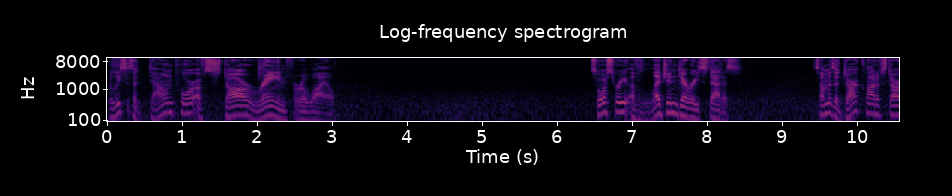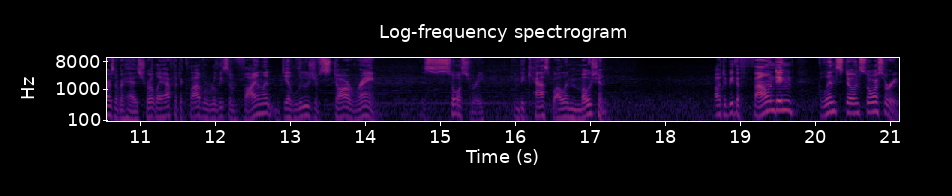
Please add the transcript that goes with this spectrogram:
Releases a downpour of star rain for a while. Sorcery of legendary status. Summons a dark cloud of stars overhead. Shortly after, the cloud will release a violent deluge of star rain. This sorcery can be cast while in motion. About to be the founding Glintstone Sorcery.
